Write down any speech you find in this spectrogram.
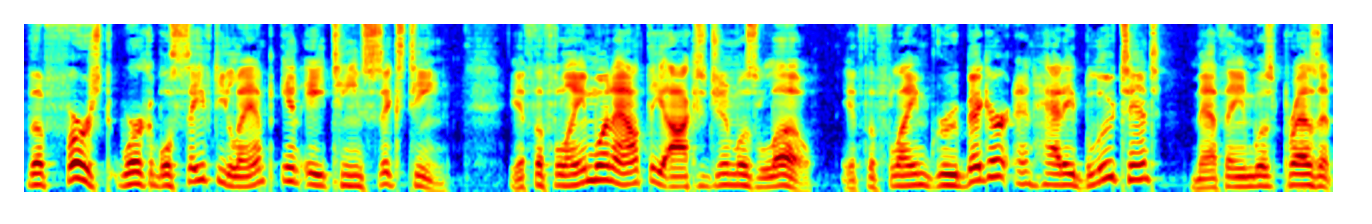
the first workable safety lamp in 1816. If the flame went out, the oxygen was low. If the flame grew bigger and had a blue tint, methane was present.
